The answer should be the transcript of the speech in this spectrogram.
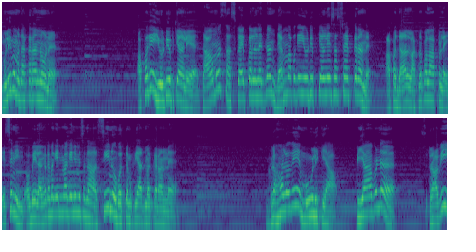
මුලින්ම මතක් කරන්න ඕන අපගේ YouTube චනලය තවම සස්ක්‍රයිප් කල නැත්නම් දැම් අපගේ YouTube චනලේ සස්ක්‍රයිප් කරන්න. අප දාල් ලක්න පලාපල එසනින් ඔබේ ළඟටම ගෙන්ම ගැනීම සඳහා සීනු බොත්තම ක්‍රියාත්ම කරන්න. ග්‍රහලොවේ මූලිකයා පියාවන රවි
